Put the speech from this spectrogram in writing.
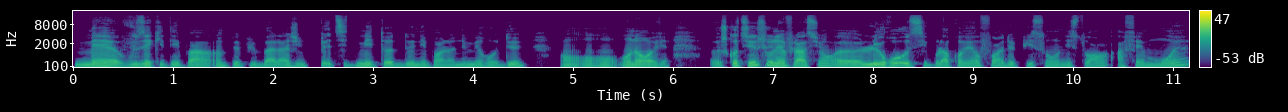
Mais vous inquiétez pas, un peu plus bas là, j'ai une petite méthode donnée par la numéro 2. On, on en revient. Je continue sur l'inflation. L'euro aussi, pour la première fois depuis son histoire, a fait moins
